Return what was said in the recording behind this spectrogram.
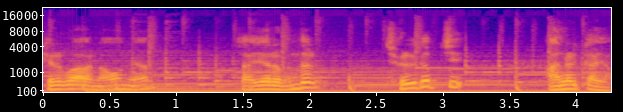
결과가 나오면 자, 여러분들 즐겁지 않을까요?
